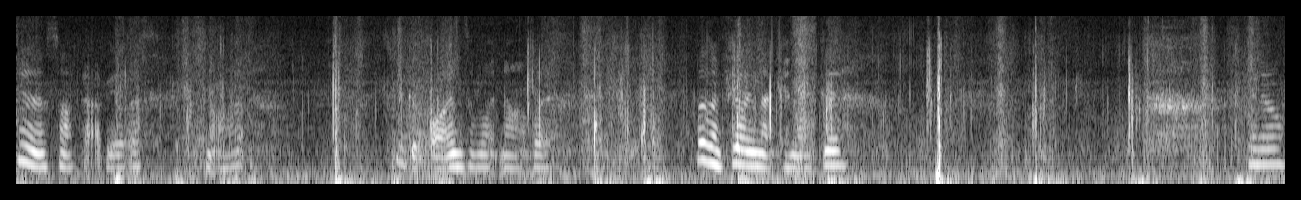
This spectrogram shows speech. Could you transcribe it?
Yeah, it's not fabulous. It's not. Some good lines and whatnot, but wasn't feeling that connected. You know?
